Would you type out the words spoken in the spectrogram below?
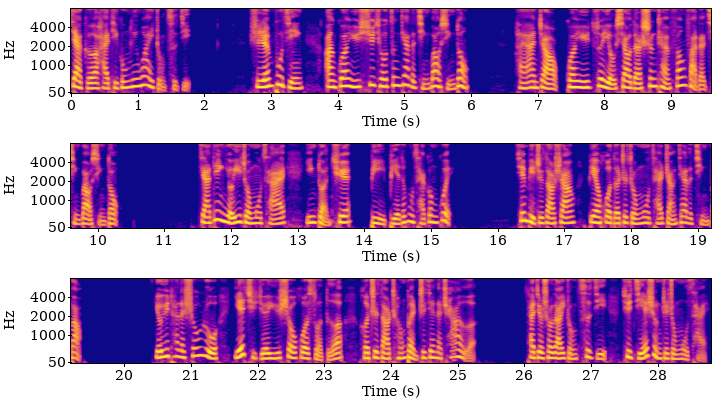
价格还提供另外一种刺激，使人不仅按关于需求增加的情报行动，还按照关于最有效的生产方法的情报行动。假定有一种木材因短缺比别的木材更贵，铅笔制造商便获得这种木材涨价的情报。由于他的收入也取决于售货所得和制造成本之间的差额，他就受到一种刺激去节省这种木材。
